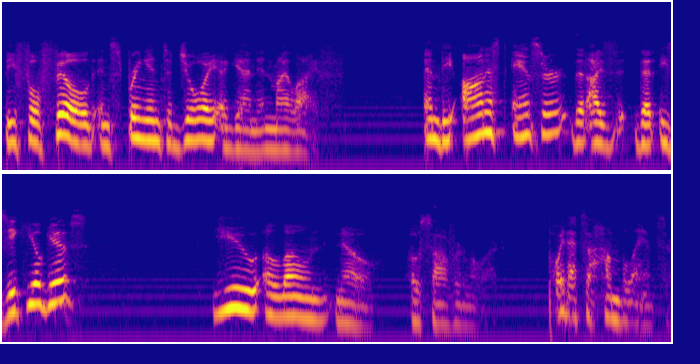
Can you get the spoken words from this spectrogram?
be fulfilled and spring into joy again in my life? And the honest answer that, I, that Ezekiel gives you alone know, O sovereign Lord. Boy, that's a humble answer.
